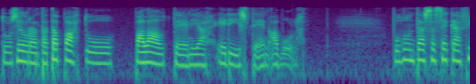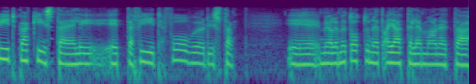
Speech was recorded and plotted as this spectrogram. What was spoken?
tuo seuranta tapahtuu palautteen ja edisteen avulla. Puhun tässä sekä feedbackista eli että feed forwardista. E, me olemme tottuneet ajattelemaan, että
